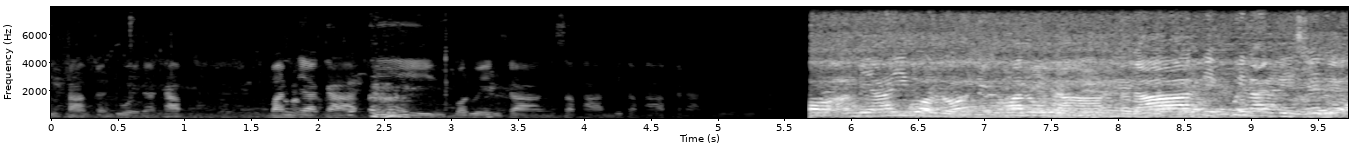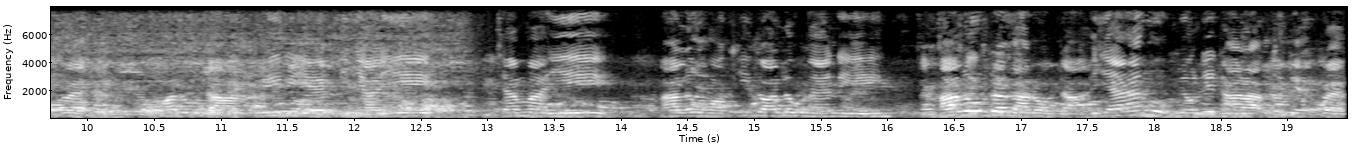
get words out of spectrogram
ติดตามกันด้วยนะครับ บรรยากาศที่บริเวณกลางสะพานมิตรภาพขนาดนี้วันนี้ท่าน အများကြီးပေါ့နော်ကျမတို့ဒါတရားတိဖွင့်လိုက်ပြီဆိုတဲ့အတွက်ကျမတို့ဒါကလေးတွေရဲ့ပညာရေးကျန်းမာရေး အားလုံးကခီးသွွားလုပ်ငန်းတွေအားလုံးအတွက်ကတော့ဒါအရန်ကိုမျှော်လင့်ထားတာဖြစ်တဲ့အတွက်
